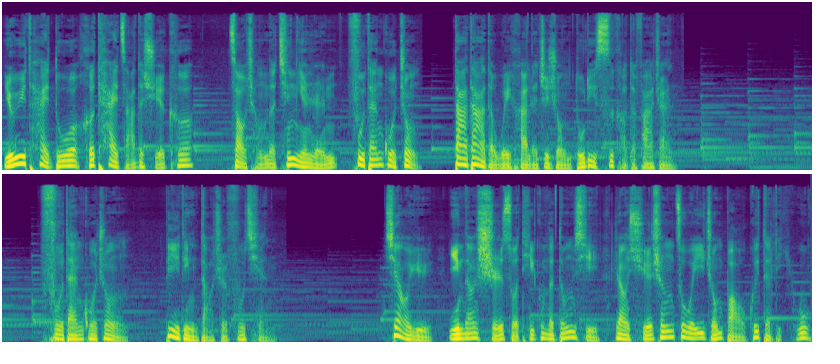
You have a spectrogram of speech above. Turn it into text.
由于太多和太杂的学科，造成了青年人负担过重，大大的危害了这种独立思考的发展。负担过重必定导致肤浅。教育应当使所提供的东西让学生作为一种宝贵的礼物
